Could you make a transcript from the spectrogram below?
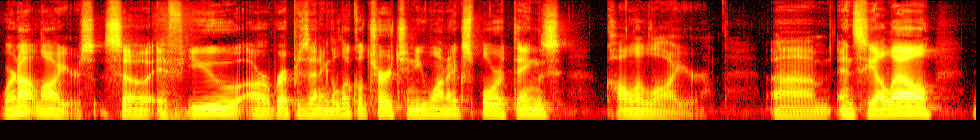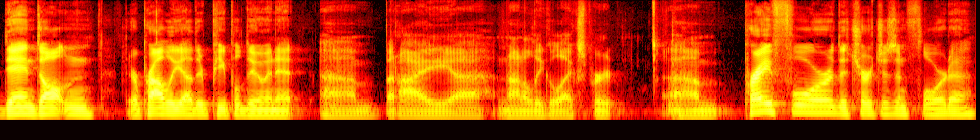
we're not lawyers. So if you are representing a local church and you want to explore things, call a lawyer. Um, NCLL, Dan Dalton, there are probably other people doing it, um, but I, uh, I'm not a legal expert. Um, pray for the churches in Florida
